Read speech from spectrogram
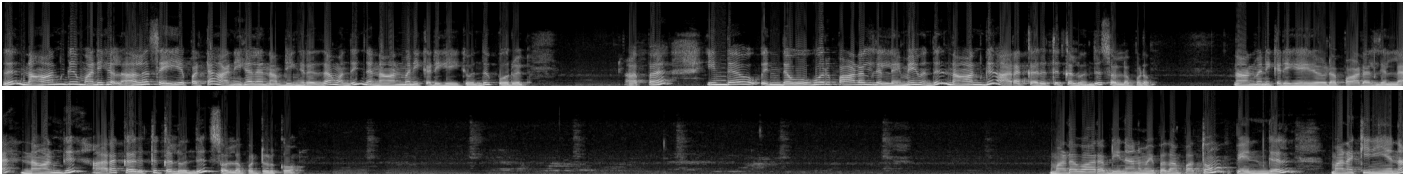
அது நான்கு மணிகளால் செய்யப்பட்ட அணிகலன் அப்படிங்கிறது தான் வந்து இந்த நான்மணி கடிகைக்கு வந்து பொருள். அப்போ இந்த இந்த ஒவ்வொரு பாடல்கள்லையுமே வந்து நான்கு அறக்கருத்துக்கள் வந்து சொல்லப்படும். நான்மணி கடிகையோட பாடல்களில் நான்கு அறக்கருத்துக்கள் வந்து சொல்லப்பட்டிருக்கும். மடவார் அப்படின்னா நம்ம இப்போ தான் பார்த்தோம். பெண்கள் மணக்கினியனா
